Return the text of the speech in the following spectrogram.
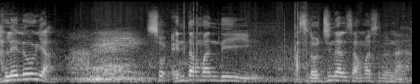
హలెలూయ సో ఎంతమంది అసలు ఒరిజినల్ సమస్యలు ఉన్నాయా?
